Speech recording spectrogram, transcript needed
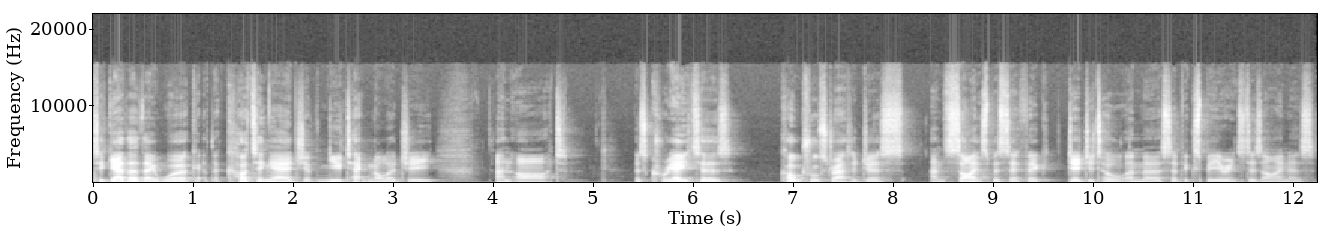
Together, they work at the cutting edge of new technology and art as creators, cultural strategists, and site specific digital immersive experience designers.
